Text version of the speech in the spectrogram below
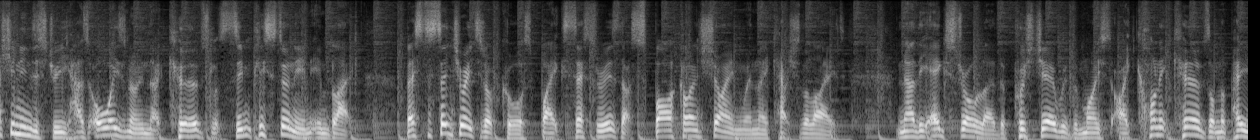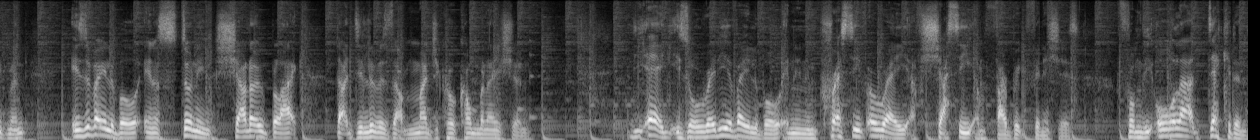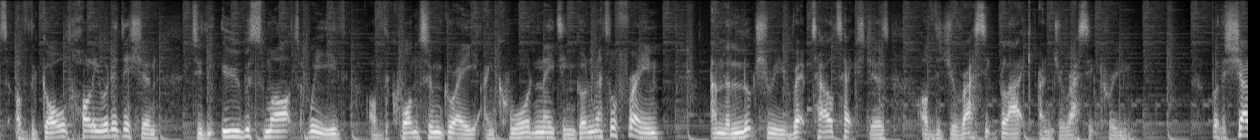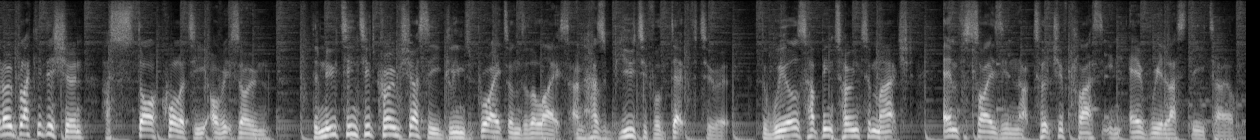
fashion industry has always known that curves look simply stunning in black, best accentuated of course by accessories that sparkle and shine when they catch the light. Now the Egg Stroller, the pushchair with the most iconic curves on the pavement, is available in a stunning shadow black that delivers that magical combination. The Egg is already available in an impressive array of chassis and fabric finishes, from the all-out decadence of the gold Hollywood edition to the uber smart weave of the quantum grey and coordinating gunmetal frame and the luxury reptile textures of the Jurassic Black and Jurassic Cream but the Shadow Black Edition has star quality of its own. The new tinted chrome chassis gleams bright under the lights and has beautiful depth to it. The wheels have been toned to match, emphasising that touch of class in every last detail.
